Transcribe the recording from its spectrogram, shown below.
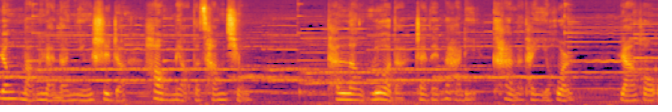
仍茫然地凝视着浩渺的苍穹。他冷落地站在那里看了他一会儿，然后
